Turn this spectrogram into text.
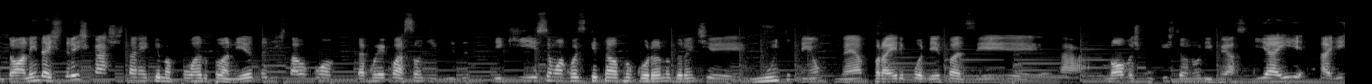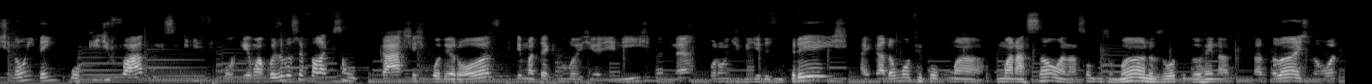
Então, além das três caixas estarem aqui na porra do planeta, eles estavam com, tá com a equação de vida e que isso é uma coisa que ele estava procurando durante muito tempo, né, para ele poder fazer ah, novas conquistas no universo. E aí a gente não entende o que de fato isso significa, porque uma coisa é você falar que são caixas poderosas, que tem uma tecnologia alienígena, né, foram divididas em três, aí cada uma ficou com uma, uma nação, a nação dos humanos, o outro do reino da Atlântida, o outro,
